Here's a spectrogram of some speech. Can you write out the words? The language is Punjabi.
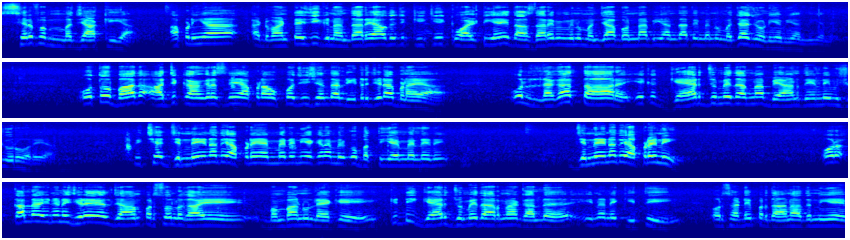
ਸਿਰਫ ਮਜ਼ਾਕੀਆ। ਆਪਣੀਆਂ ਐਡਵਾਂਟੇਜ ਹੀ ਗਿਣਾਉਂਦਾ ਰਿਹਾ, ਉਹਦੇ ਚ ਕੀ ਕੀ ਕੁਆਲਿਟੀਆਂ ਇਹ ਦੱਸਦਾ ਰਿਹਾ ਵੀ ਮੈਨੂੰ ਮੰਜਾ ਬੁਣਨਾ ਵੀ ਆਂਦਾ ਤੇ ਮੈਨੂੰ ਮੱਝਾਂ ਚੋਣੀਆਂ ਵੀ ਆਂਦੀਆਂ ਨੇ। ਉਹ ਤੋਂ ਬਾਅਦ ਅੱਜ ਕਾਂਗਰਸ ਨੇ ਆਪਣਾ ਓਪੋਜੀਸ਼ਨ ਦਾ ਲੀਡਰ ਜਿਹੜਾ ਬਣਾਇਆ, ਉਹ ਲਗਾਤਾਰ ਇੱਕ ਗੈਰ ਜ਼ਿੰਮੇਦਾਰ ਨਾਲ ਬਿਆਨ ਦੇਣ ਲਈ ਮਸ਼ਹੂਰ ਹੋ ਰਿਹਾ। ਪਿੱਛੇ ਜਿੰਨੇ ਇਹਨਾਂ ਦੇ ਆਪਣੇ ਐਮਐਲਏ ਨਹੀਂ ਹੈ, ਕਹਿੰਦਾ ਮੇਰੇ ਕੋਲ 32 ਐਮਐਲਏ ਨੇ। ਜਿੰਨੇ ਇਹਨਾਂ ਦੇ ਆਪਣੇ ਨਹੀਂ। ਔਰ ਕੱਲ ਇਹਨਾਂ ਨੇ ਜਿਹੜੇ ਇਲਜ਼ਾਮ ਪਰਸੋਂ ਲਗਾਏ ਬੰਬਾਂ ਨੂੰ ਲੈ ਕੇ ਕਿੱਡੀ ਗੈਰ ਜ਼ਿੰਮੇਦਾਰ ਨਾਲ ਗੱਲ ਇਹਨਾਂ ਨੇ ਕੀਤੀ ਔਰ ਸਾਡੇ ਪ੍ਰਧਾਨ ਆਦਰਨੀਏ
